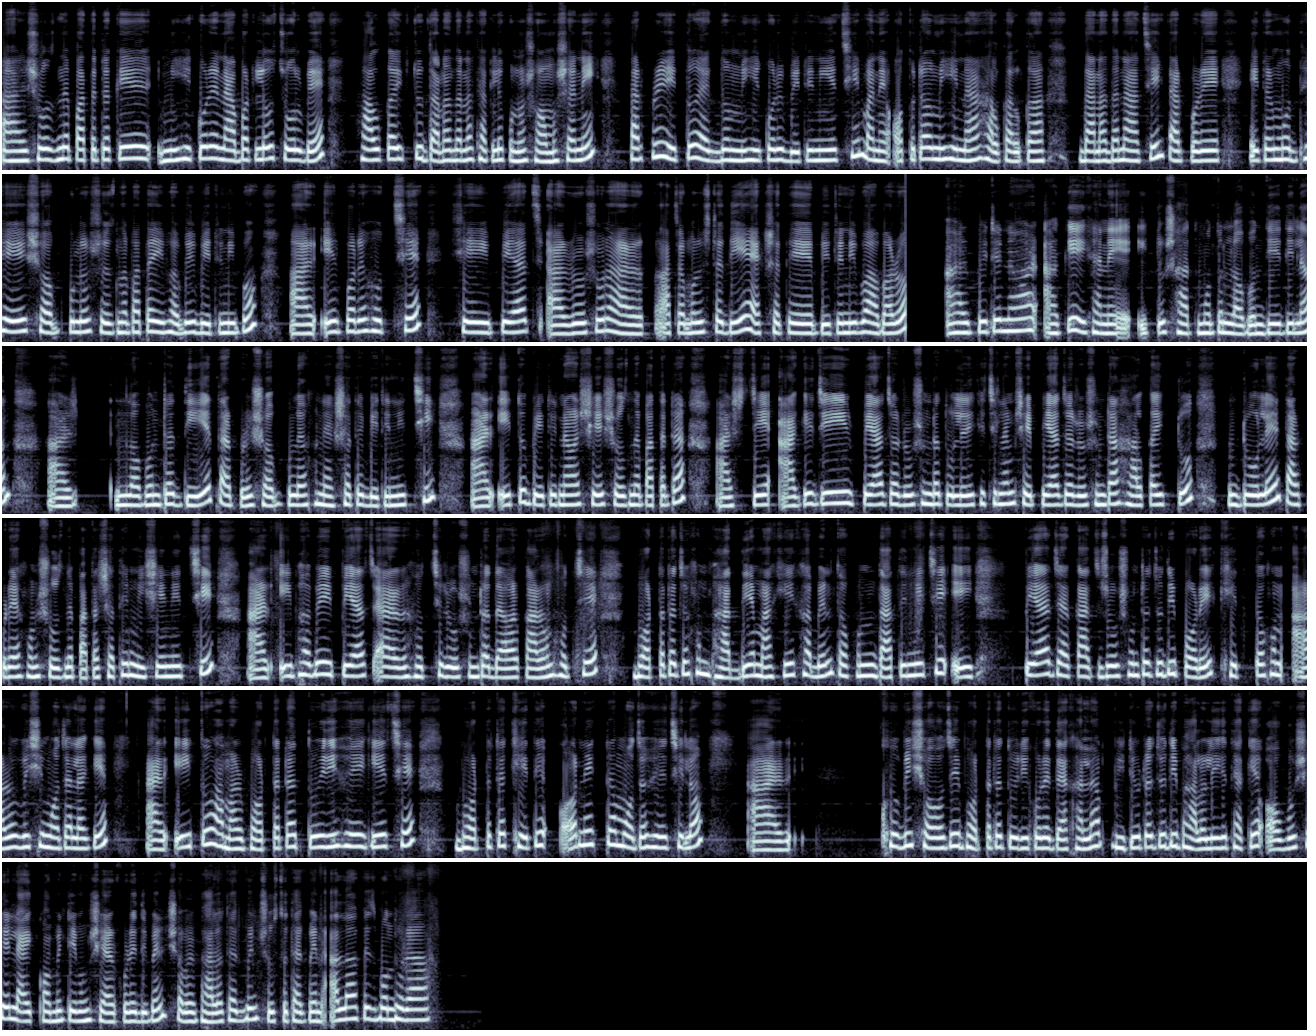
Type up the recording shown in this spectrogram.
আর সজনে পাতাটাকে মিহি করে না বাটলেও চলবে। হালকা একটু দানা দানা থাকলে কোনো সমস্যা নেই। তারপরে এই তো একদম মিহি করে বেটে নিয়েছি। মানে অতটাও মিহি না, হালকা হালকা দানা দানা আছেই। তারপরে এটার মধ্যে সবগুলো সজনে পাতা এইভাবে বেটে নিব। আর এরপরে হচ্ছে সেই পেঁয়াজ আর রসুন আর কাঁচামরিচটা দিয়ে একসাথে বেটে নিব আবারও। আর বেটে নেওয়ার আগে এখানে একটু স্বাদ মতন লবণ দিয়ে দিলাম। আর লবণটা দিয়ে তারপরে সবগুলো এখন একসাথে বেটে নিচ্ছি। আর এই তো বেটে নেওয়া শেষ সজনে পাতাটা। আর যে আগে যেই পেঁয়াজ আর রসুনটা তুলে রেখেছিলাম, সেই পেঁয়াজ আর রসুনটা হালকা একটু ডোলে তারপরে এখন সজনে পাতার সাথে মিশিয়ে নিচ্ছি। আর এইভাবে এই পেঁয়াজ আর হচ্ছে রসুনটা দেওয়ার কারণ হচ্ছে, ভর্তাটা যখন ভাত দিয়ে মাখিয়ে খাবেন, তখন দাঁতের নিচে এই পেঁয়াজ আর কাঁচ রসুনটা যদি পড়ে, খেতে তখন আরও বেশি মজা লাগে। আর এই তো আমার ভর্তাটা তৈরি হয়ে গিয়েছে। ভর্তাটা খেতে অনেকটা মজা হয়েছিল। আর খুবই সহজেই ভর্তাটা তৈরি করে দেখালাম। ভিডিওটা যদি ভালো লেগে থাকে, অবশ্যই লাইক, কমেন্ট এবং শেয়ার করে দিবেন। সবাই ভালো থাকবেন, সুস্থ থাকবেন। আল্লাহ হাফিজ বন্ধুরা।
